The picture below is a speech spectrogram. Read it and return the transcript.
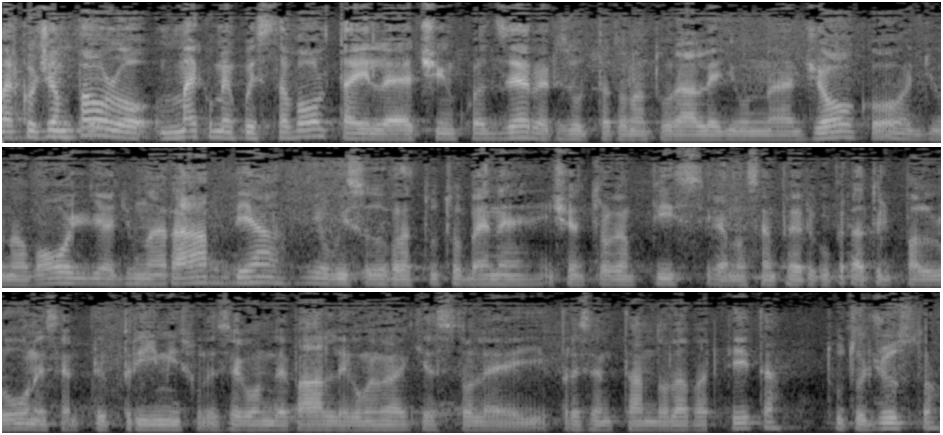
Marco Giampaolo, mai come questa volta il 5-0 è il risultato naturale di un gioco, di una voglia, di una rabbia. Io ho visto soprattutto bene i centrocampisti che hanno sempre recuperato il pallone, sempre primi sulle seconde palle, come aveva chiesto lei presentando la partita. Tutto giusto?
